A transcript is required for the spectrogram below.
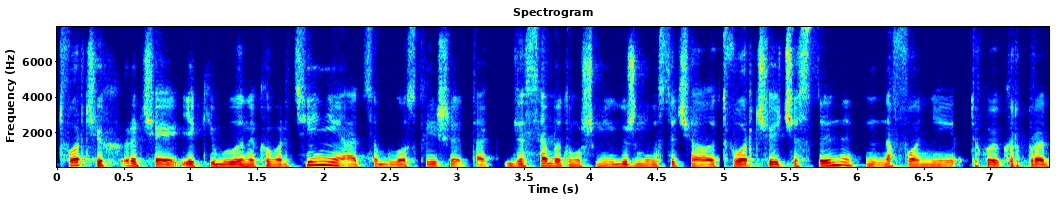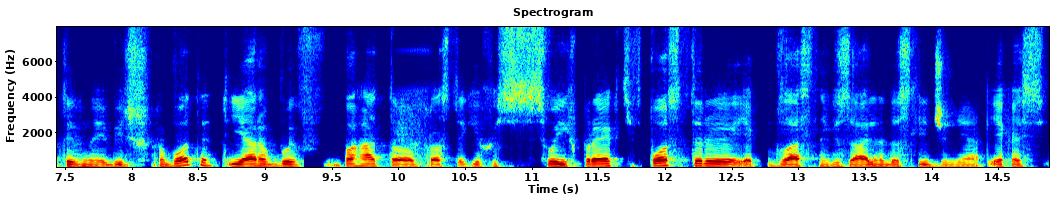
творчих речей, які були не комерційні, а це було скоріше так для себе, тому що мені дуже не вистачало творчої частини на фоні такої корпоративної більш роботи. Я робив багато просто якихось своїх проєктів, постери, як власне візуальне дослідження, якась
